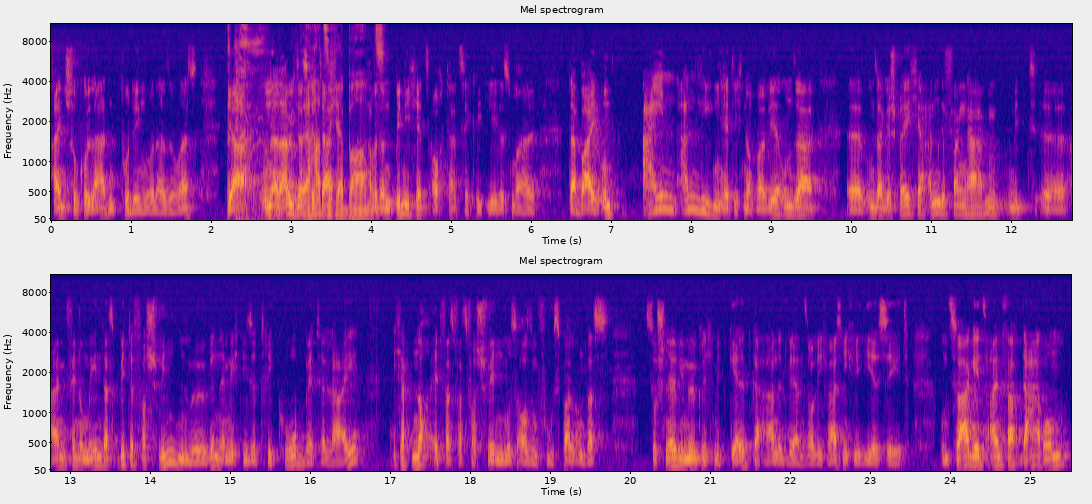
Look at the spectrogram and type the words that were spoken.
ein Schokoladenpudding oder sowas. Ja, und dann habe ich das er getan. Hat sich erbarmt. Aber dann bin ich jetzt auch tatsächlich jedes Mal dabei. Und ein Anliegen hätte ich noch, weil wir unser unser Gespräch ja angefangen haben mit äh, einem Phänomen, das bitte verschwinden möge, nämlich diese Trikotbettelei. Ich habe noch etwas, was verschwinden muss aus dem Fußball und was so schnell wie möglich mit Gelb geahndet werden soll. Ich weiß nicht, wie ihr es seht. Und zwar geht es einfach darum,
